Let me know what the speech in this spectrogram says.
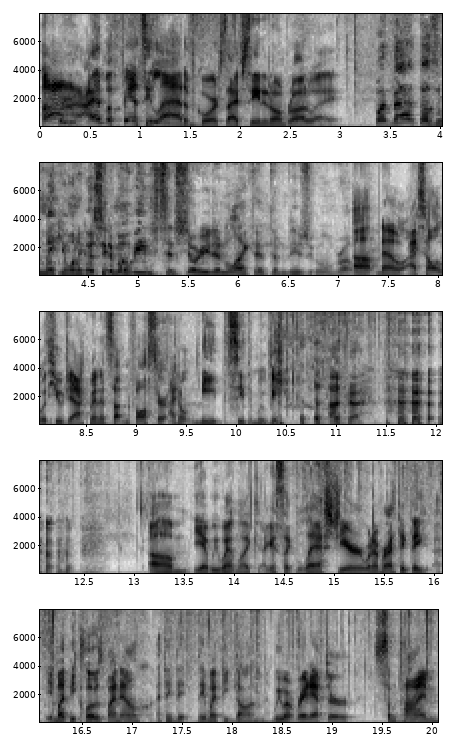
Ah, I am a fancy lad, of course. I've seen it on Broadway. But that doesn't make you want to go see the movie since or you didn't like the, the musical on Broadway. Uh, no, I saw it with Hugh Jackman and Sutton Foster. I don't need to see the movie. okay. um, yeah, we went like I guess like last year or whatever. I think they it might be closed by now. I think they, they might be done. We went right after sometime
